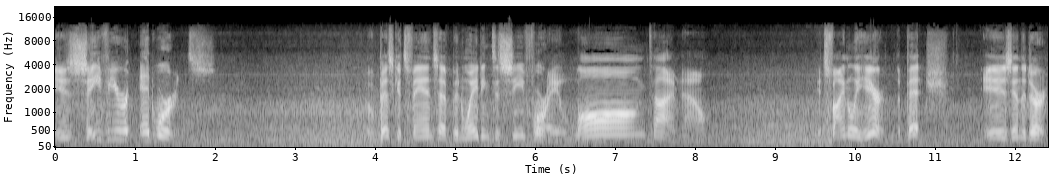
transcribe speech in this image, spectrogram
is Xavier Edwards, who Biscuits fans have been waiting to see for a long time now. It's finally here. The pitch is in the dirt.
